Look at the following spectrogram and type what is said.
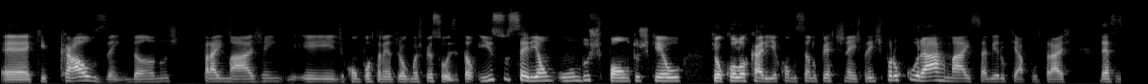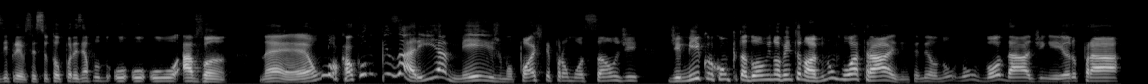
é, que causem danos para a imagem e de comportamento de algumas pessoas. Então, isso seria um, um dos pontos que eu, que eu colocaria como sendo pertinente, para a gente procurar mais saber o que há por trás dessas empresas. Você citou, por exemplo, o, o, o Avan. Né? É um local que eu não pisaria mesmo. Pode ter promoção de, de microcomputador 1,99. Não vou atrás, entendeu? Não, não vou dar dinheiro para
